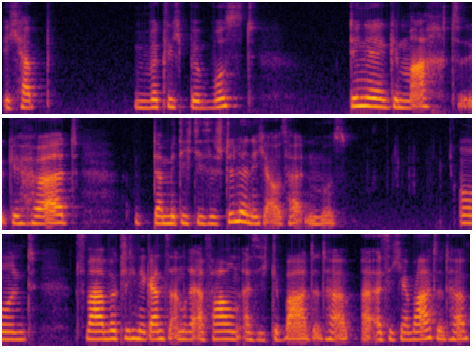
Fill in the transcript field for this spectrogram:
Ich habe wirklich bewusst Dinge gemacht, gehört, damit ich diese Stille nicht aushalten muss. Und es war wirklich eine ganz andere Erfahrung, als ich gewartet habe, äh, als ich erwartet habe.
